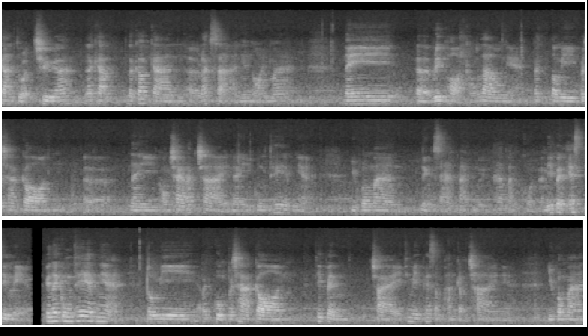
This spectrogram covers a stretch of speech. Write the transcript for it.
การตรวจเชื้อนะครับ แล้วก็การรักษาเนี่ยน้อยมาก ในรีพอร์ตของเราเนี่ยเรามีประชากร ในของชายรักชายในกรุงเทพเนี่ยอยู่ประมาณ 185,000 คน อันนี้เป็น estimate คือในกรุงเทพเนี่ยเรามีกลุ่มประชากรที่เป็นชายที่มีเพศสัมพันธ์กับชายเนี่ยอยู่ประมาณ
